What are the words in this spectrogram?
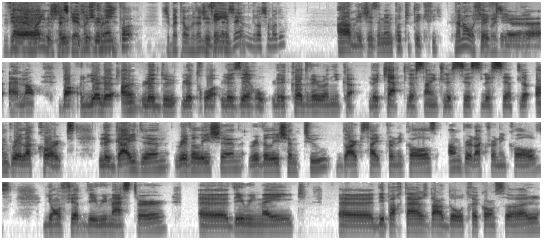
Vite de Euh, même, parce que moi, je j'ai même pas. j'ai une quinzaine, grosso modo? Ah, mais je les ai même pas tout écrits. Non, non, ok, vas-y. euh, ah non. Bon, il y a le 1, le 2, le 3, le 0, le Code Veronica, le 4, le 5, le 6, le 7, le Umbrella Corps, le Gaiden, Revelation, Revelation 2, Dark Side Chronicles, Umbrella Chronicles. Ils ont fait des remasters, euh, des remakes, euh, des portages dans d'autres consoles.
